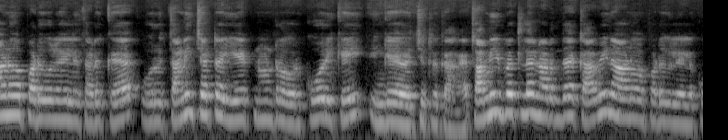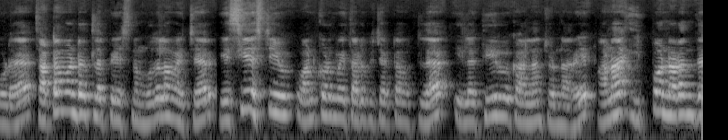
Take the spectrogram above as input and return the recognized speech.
ஆணவ படுகொலைகளை தடுக்க ஒரு தனிச்சட்டம் இயற்றணுன்ற ஒரு கோரிக்கை இங்க வச்சிட்டு இருக்காங்க சமீபத்துல நடந்த கவின் ஆணவ படுகொலையில கூட சட்டமன்றத்தில் பேசின முதலமைச்சர் எஸ்சிஎஸ்டி வன்கொடுமை தடுப்பு சட்டத்தில் இதுல தீர்வு காணலாம்னு சொன்னாரு. ஆனா இப்போ நடந்த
